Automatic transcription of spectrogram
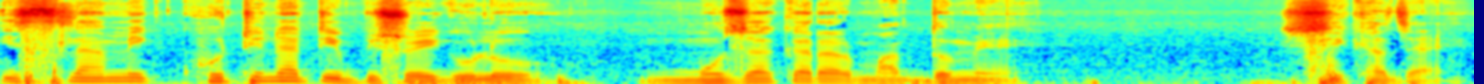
ইসলামিক খুঁটিনাটি বিষয়গুলো মুজাকারার মাধ্যমে শেখা যায়।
